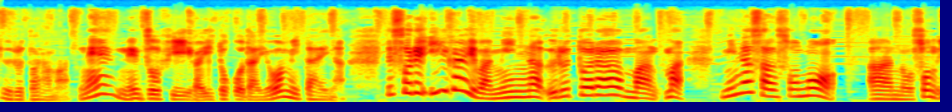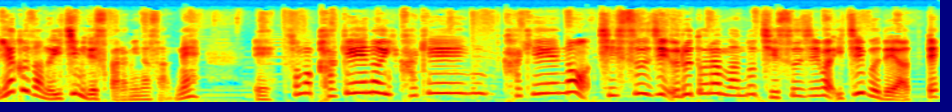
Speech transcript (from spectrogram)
ウルトラマンね、ね、ゾフィーがいとこだよ、みたいな。で、それ以外はみんなウルトラマン、まあ、皆さんその、あの、そのヤクザの一味ですから、皆さんね。え、その家系の、家系、家系の血筋、ウルトラマンの血筋は一部であって、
